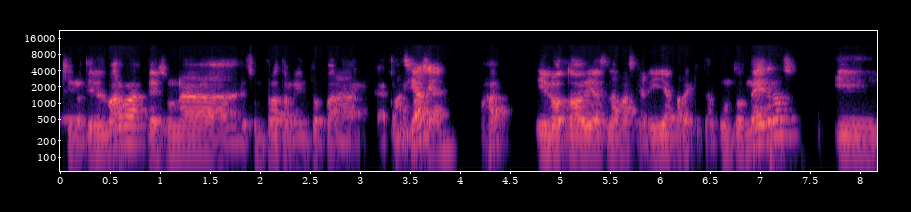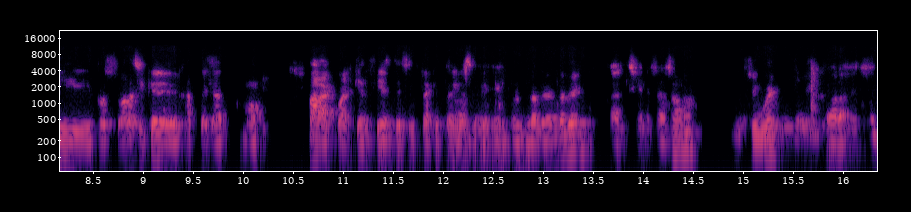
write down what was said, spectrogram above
Si no tienes barba, es, una, es un tratamiento para. Facial. Ajá. Y luego todavía es la mascarilla para quitar puntos negros. Y pues ahora sí que dejarte como para cualquier fiestecita que. Al ¿no? Sí, güey. Ahora es.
